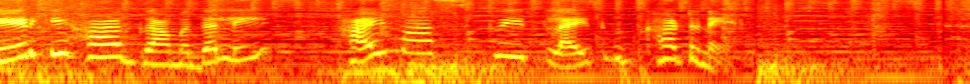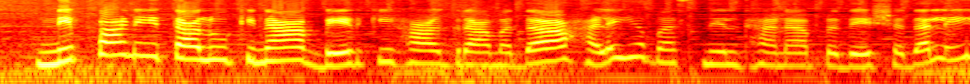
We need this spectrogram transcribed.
ಬೇಡ್ಗಿಹಾಳ್ ಗ್ರಾಮದಲ್ಲಿ ಹೈಮಾಸ್ ಸ್ಟ್ರೀಟ್ ಲೈಟ್ ಉದ್ಘಾಟನೆ. ನಿಪ್ಪಾಣಿ ತಾಲೂಕಿನ ಬೇಡ್ಕಿಹಾಳ್ ಗ್ರಾಮದ ಹಳೆಯ ಬಸ್ ನಿಲ್ದಾಣ ಪ್ರದೇಶದಲ್ಲಿ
